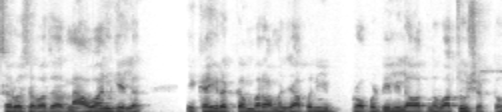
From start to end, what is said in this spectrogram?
सर्व सभासदांना आवाहन केलं की काही रक्कम भरा म्हणजे आपण ही प्रॉपर्टी लिलावातनं वाचवू शकतो.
